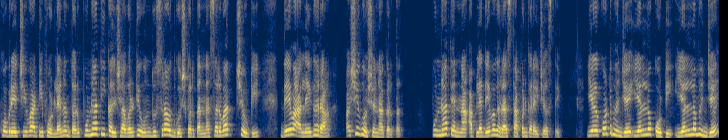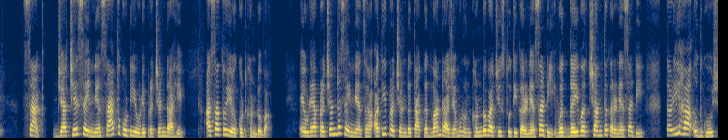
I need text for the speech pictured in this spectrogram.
खोबऱ्याची वाटी फोडल्यानंतर पुन्हा ती कलशावर ठेवून दुसरा उद्घोष करताना सर्वात शेवटी देव आले घरा अशी घोषणा करतात. पुन्हा त्यांना आपल्या देवघरात स्थापन करायचे असते. येळकोट म्हणजे यल्ल कोटी यल्ल म्हणजे सात ज्याचे सैन्य सात कोटी एवढे प्रचंड आहे असा तो येळकोट खंडोबा. एवढ्या प्रचंड सैन्याचा अतिप्रचंड ताकदवान राजा म्हणून खंडोबाची स्तुती करण्यासाठी व दैवत शांत करण्यासाठी तळी हा उद्घोष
